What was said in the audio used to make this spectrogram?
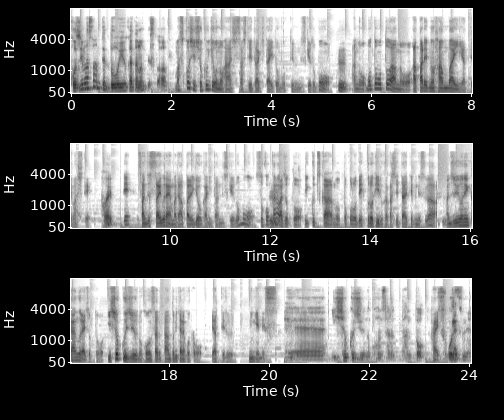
小島さんってどういう方なんですか？まあ、少し職業の話させていただきたいと思ってるんですけども、うんあの、もともとはあの、アパレルの販売員やってまして、はい。で、30歳ぐらいまでアパレル業界にいたんですけれども、そこからはちょっといくつかのところでプロフィール書かせていただいてるんですが、まあ、14年間ぐらいちょっと衣食住のコンサルタントみたいなことをやってる人間です。へえ、衣食住のコンサルタント。はいすごいですね。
